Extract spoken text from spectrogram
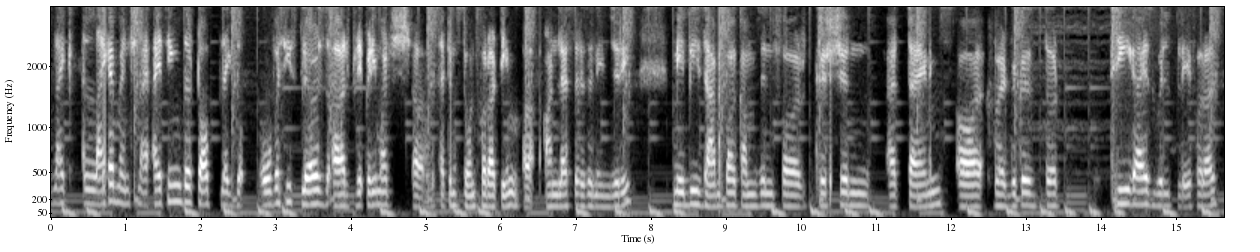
like like I mentioned, I, I, think the top like the overseas players are pre- pretty much uh, set in stone for our team uh, unless there is an injury. Maybe Zampa comes in for Christian at times, or but because the three guys will play for us,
